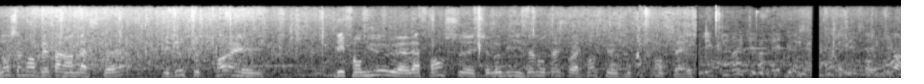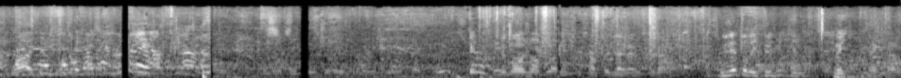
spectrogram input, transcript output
non seulement prépare un master, mais de ce trois défend mieux euh, la France, se mobilise davantage pour la France que beaucoup de Français. Mais bon, aujourd'hui, on est tous un peu de la même couleur. Vous êtes au Républicain Oui. D'accord.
